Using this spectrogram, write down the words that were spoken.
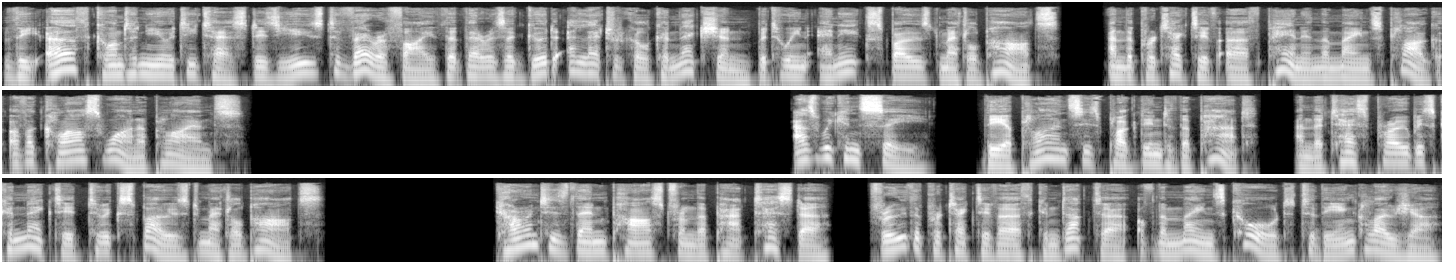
The earth continuity test is used to verify that there is a good electrical connection between any exposed metal parts and the protective earth pin in the mains plug of a Class 1 appliance. As we can see, the appliance is plugged into the PAT and the test probe is connected to exposed metal parts. Current is then passed from the PAT tester through the protective earth conductor of the mains cord to the enclosure.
